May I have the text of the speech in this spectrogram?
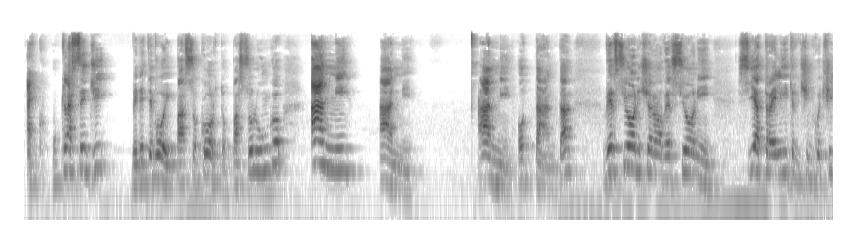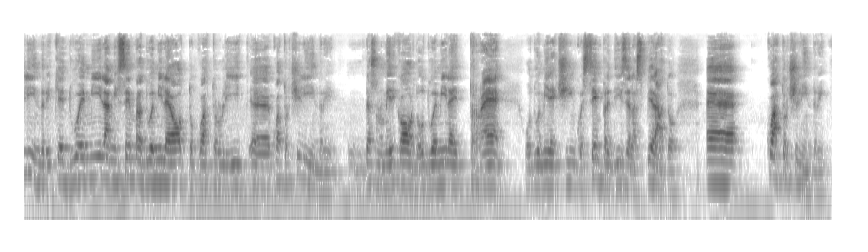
Ecco, un classe G, vedete voi, passo corto, passo lungo, anni, anni, anni 80, versioni, c'erano versioni sia 3 litri 5 cilindri che 2000 mi sembra 2008 4, lit- eh, 4 cilindri. Adesso non mi ricordo o 2003 o 2005 sempre diesel aspirato eh, 4 cilindri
